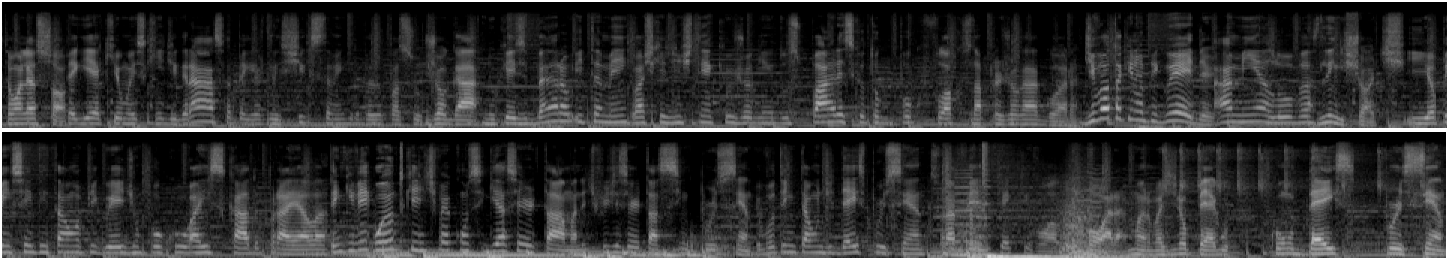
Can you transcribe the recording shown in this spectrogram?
Então, olha só. Peguei aqui uma skin de graça, peguei aqueles sticks também que depois eu posso jogar no Case Battle. E também, eu acho que a gente tem aqui o joguinho dos pares, que eu tô com pouco flocos lá pra jogar agora. De volta aqui no Upgrader, a minha luva Slingshot. E eu pensei em tentar um upgrade um pouco arriscado pra ela. Tem que ver quanto que a gente vai conseguir acertar, mano. É difícil de acertar 5%. Eu vou tentar um de 10% pra ver o que é que rola. Bora. Mano, imagina eu pego com 10%.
